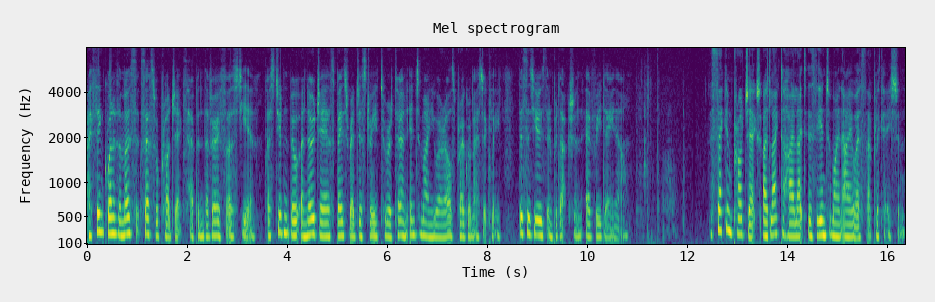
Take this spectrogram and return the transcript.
I think one of the most successful projects happened the very first year. A student built a Node.js-based registry to return Intermine URLs programmatically. This is used in production every day now. The second project I'd like to highlight is the Intermine iOS application.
